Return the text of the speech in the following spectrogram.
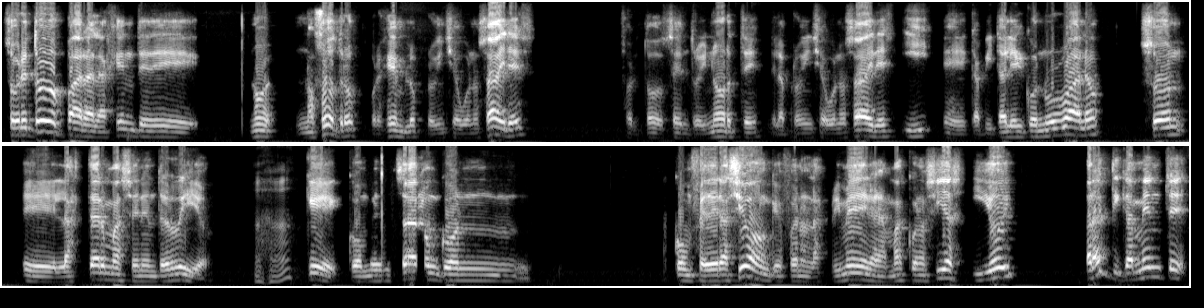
sobre todo para la gente de nosotros, por ejemplo, provincia de Buenos Aires, sobre todo centro y norte de la provincia de Buenos Aires, y eh, capital y el conurbano, son eh, las termas en Entre Ríos, que comenzaron con Confederación, que fueron las primeras, las más conocidas, y hoy prácticamente,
